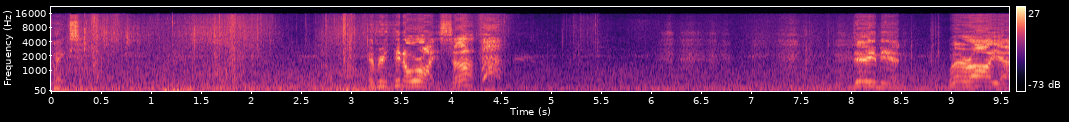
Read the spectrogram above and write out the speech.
Thanks. Everything all right, sir? Damien, where are you?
